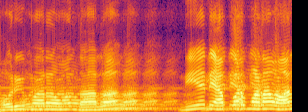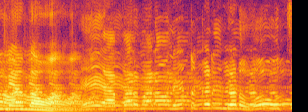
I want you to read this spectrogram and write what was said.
ಹೊರಿ ಮಾರ ಒಂದ ಅಲ್ಲ ನೀ ಏನ್ ವ್ಯಾಪಾರ ಮಾಡವ ಅಲ್ಲಿ ಅಂದವ ಏ ವ್ಯಾಪಾರ ಮಾಡವನ್ ಇಟ್ಟು ಕಡಿಮೆ ಬೇಡ ಹುಚ್ಚ.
